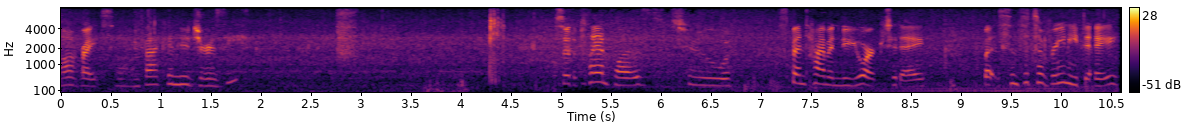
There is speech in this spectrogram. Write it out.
All right, so I'm back in New Jersey. So the plan was to spend time in New York today, but since it's a rainy day,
